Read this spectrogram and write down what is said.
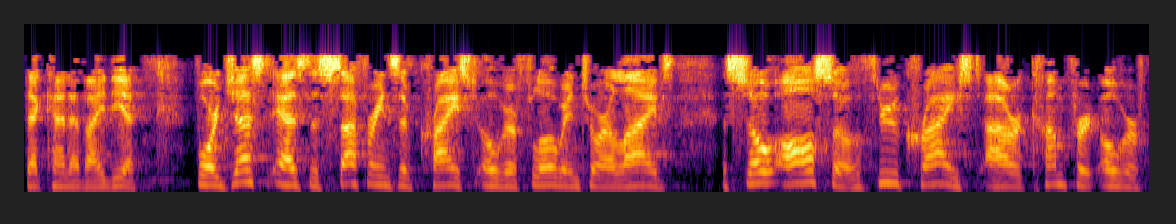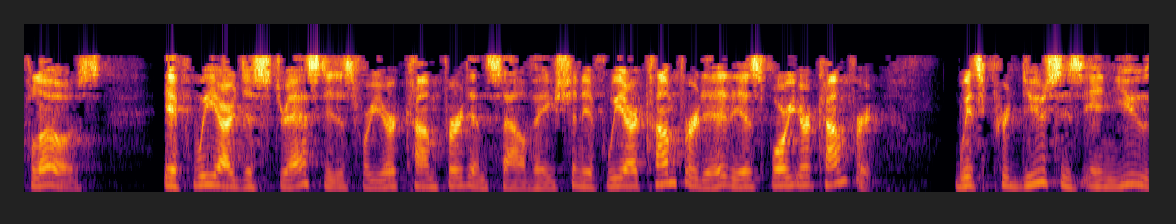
That kind of idea. For just as the sufferings of Christ overflow into our lives, so also through Christ our comfort overflows. If we are distressed, it is for your comfort and salvation. If we are comforted, it is for your comfort which produces in you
